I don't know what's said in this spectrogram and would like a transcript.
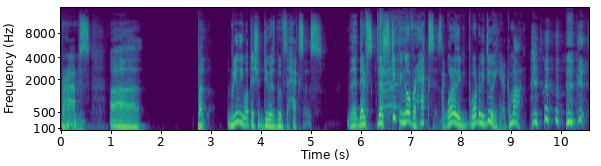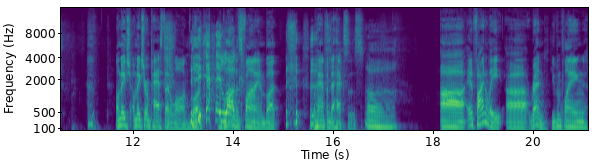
perhaps. Mm. Uh but really what they should do is move to hexes. They- They're they're skipping over hexes. Like, what are they? What are we doing here? Come on. I'll make sure I'll make sure I'm pass that along. Look, Yeah, the blob look. is fine, but what happened to hexes? Uh, Uh, and finally, uh, Ren, you've been playing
